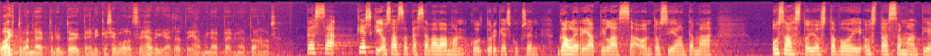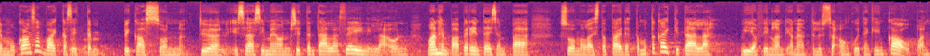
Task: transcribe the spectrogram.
vaihtuvan näyttelyn töitä, eli se voi olla, että se häviää tältä ihan minä päivänä tahansa. Tässä keskiosassa tässä Valamon kulttuurikeskuksen galleriatilassa on tosiaan tämä osasto, josta voi ostaa saman tien mukaansa vaikka Kyllä. sitten Picasson työn. Isä Simeon sitten täällä seinillä on vanhempaa perinteisempää suomalaista taidetta, mutta kaikki täällä Via Finlandia-näyttelyssä on kuitenkin kaupan.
